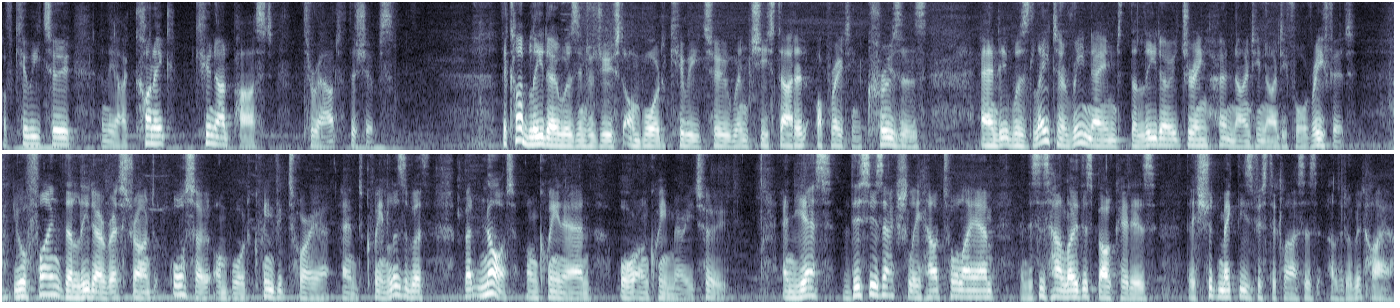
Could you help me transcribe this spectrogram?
of QE2 and the iconic Cunard past throughout the ships. The Club Lido was introduced on board QE2 when she started operating cruises and it was later renamed the Lido during her 1994 refit. You will find the Lido restaurant also on board Queen Victoria and Queen Elizabeth, but not on Queen Anne or on Queen Mary 2. And yes, this is actually how tall I am, and this is how low this bulkhead is. They should make these Vista classes a little bit higher.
